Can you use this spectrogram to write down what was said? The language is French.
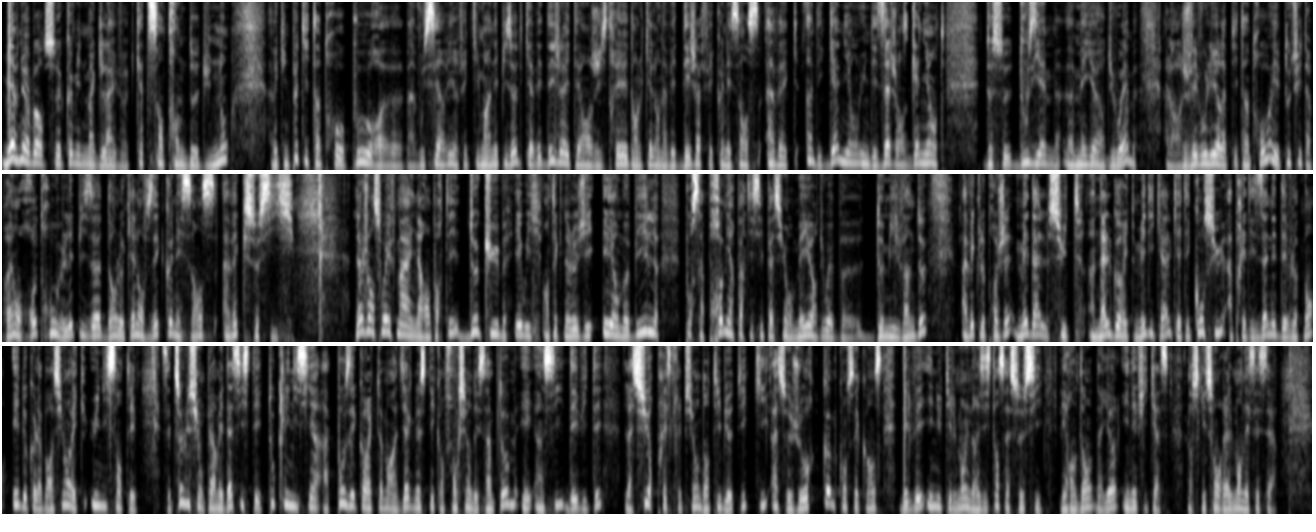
Bienvenue à bord de ce Comin Mag Live 432 du nom, avec une petite intro pour euh, bah, vous servir effectivement un épisode qui avait déjà été enregistré, dans lequel on avait déjà fait connaissance avec un des gagnants, une des agences gagnantes de ce 12e euh, meilleur du web. Alors je vais vous lire la petite intro et tout de suite après on retrouve l'épisode dans lequel on faisait connaissance avec ceci. L'agence WaveMind a remporté deux cubes, et oui, en technologie et en mobile, pour sa première participation au meilleur du web 2022 euh, avec le projet Medal Suite, un algorithme médical qui a été conçu après des années de développement et de collaboration avec Unisanté. Cette solution permet d'assister tout clinicien à poser correctement un diagnostic en fonction des symptômes et ainsi d'éviter la surprescription d'antibiotiques qui, à ce jour, comme conséquence d'élever inutilement une résistance à ceux-ci les rendant d'ailleurs inefficaces lorsqu'ils sont réellement nécessaires.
